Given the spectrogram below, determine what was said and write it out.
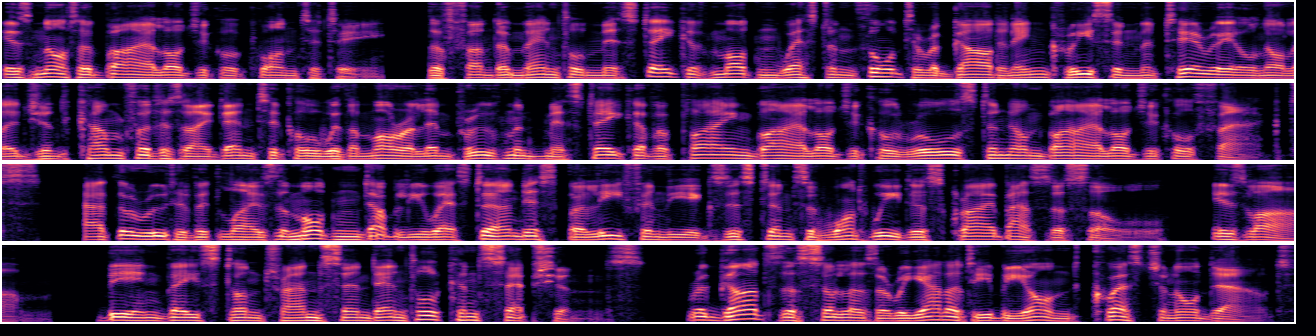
is not a biological quantity. The fundamental mistake of modern Western thought to regard an increase in material knowledge and comfort as identical with a moral improvement mistake of applying biological rules to non-biological facts. At the root of it lies the modern Western disbelief in the existence of what we describe as the soul. Islam, being based on transcendental conceptions, regards the soul as a reality beyond question or doubt.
